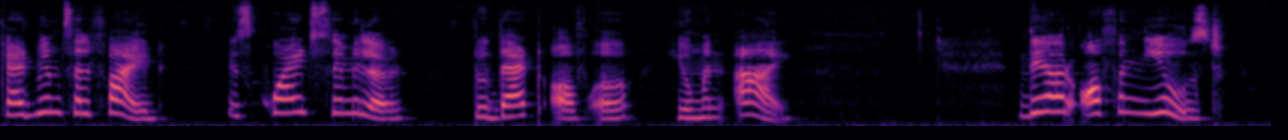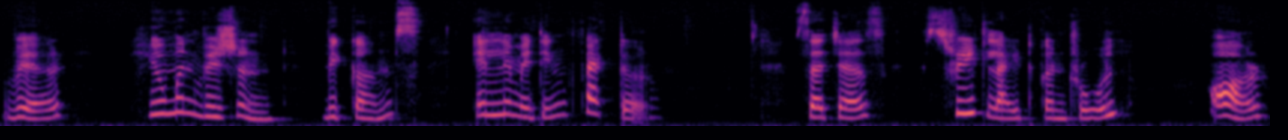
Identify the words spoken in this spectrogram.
cadmium sulfide is quite similar to that of a human eye. They are often used where human vision becomes a limiting factor, such as street light control or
